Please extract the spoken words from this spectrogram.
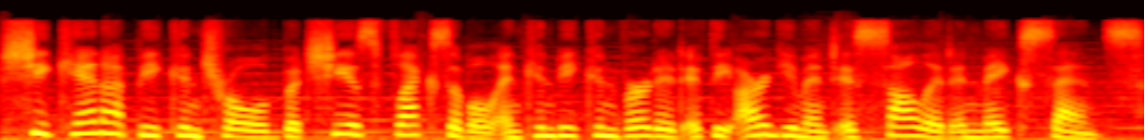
She cannot be controlled but she is flexible and can be converted if the argument is solid and makes sense.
